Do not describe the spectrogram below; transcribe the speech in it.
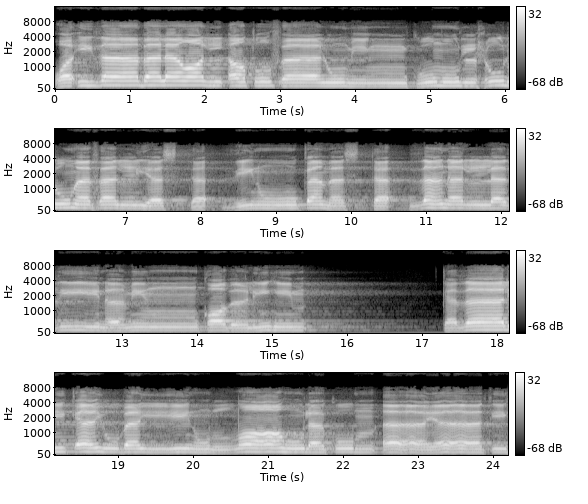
واذا بلغ الاطفال منكم الحلم فليستاذنوا كما استاذن الذين من قبلهم كذلك يبين الله لكم اياته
